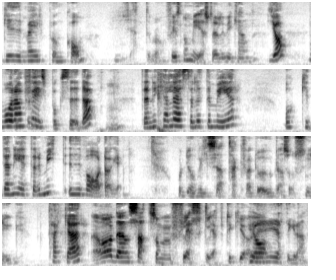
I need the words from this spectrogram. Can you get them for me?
gmail.com Jättebra. Finns det något mer ställe vi kan... Ja, Titta. Facebook-sida Mm. där ni kan läsa lite mer. Och den heter Mitt i vardagen. Och jag vill säga tack för att du har gjort den så snygg. Tackar! Ja, den satt som en fläskläpp tycker jag. Ja. Är jättegrann.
